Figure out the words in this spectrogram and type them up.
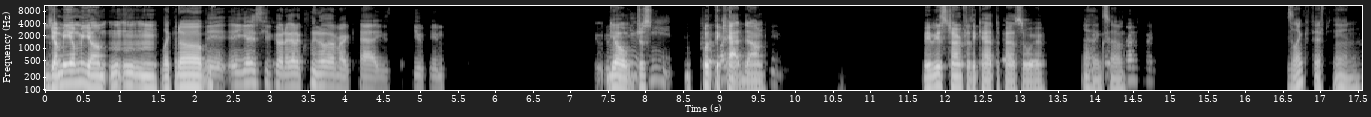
yummy, yummy, yum. Mm-mm-mm. Look it up. Hey, hey, you guys keep going. I gotta clean up my cat. He's puking. Dude, Yo, why do you just eat? put the Why cat down. eat? Maybe it's time for the cat to pass away. I think so. the front of my- He's like fifteen.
